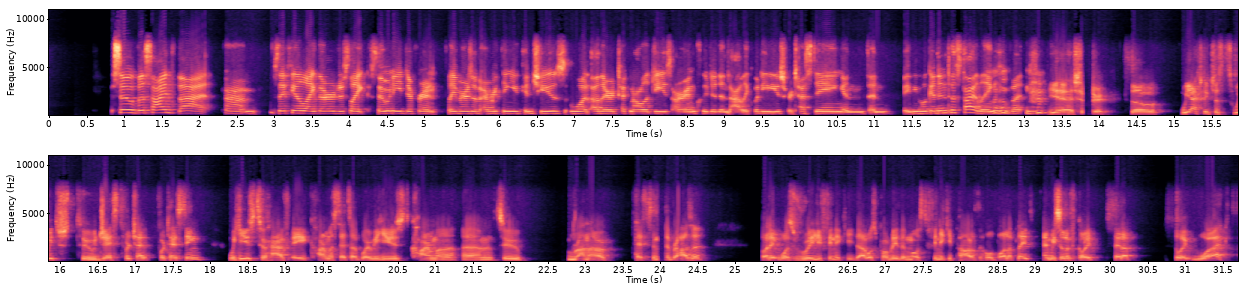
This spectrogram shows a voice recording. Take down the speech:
So besides that, um, because I feel like there are just like so many different flavors of everything you can choose. What other technologies are included in that? Like, what do you use for testing? And then maybe we'll get into styling. But yeah, sure. So we actually just switched to Jest for ch- for testing. We used to have a Karma setup where we used Karma um, to run our tests in the browser, but it was really finicky. That was probably the most finicky part of the whole boilerplate, and we sort of got it set up so it worked,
